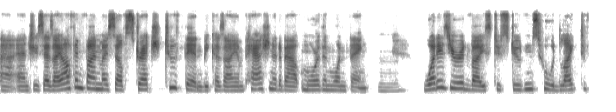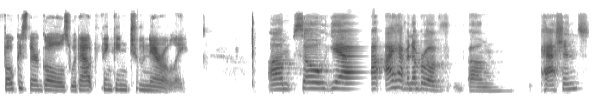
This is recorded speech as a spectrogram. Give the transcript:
Uh, and she says, I often find myself stretched too thin because I am passionate about more than one thing. Mm-hmm. What is your advice to students who would like to focus their goals without thinking too narrowly? Um, so, yeah, I have a number of um, passions.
